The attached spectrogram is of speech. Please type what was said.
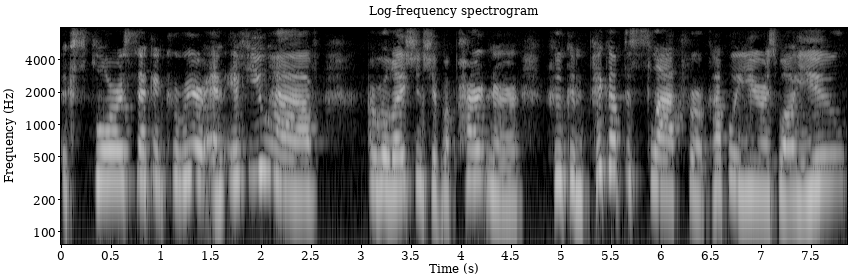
explore a second career. And if you have a relationship, a partner who can pick up the slack for a couple of years while you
